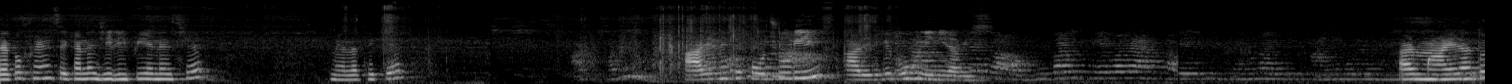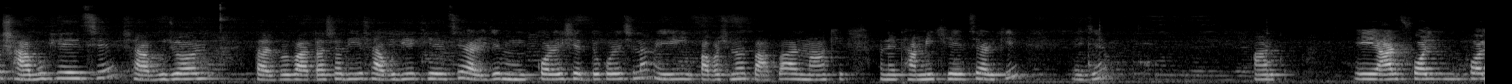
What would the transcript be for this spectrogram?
দেখো ফ্রেন্ডস এখানে জিলিপি এনেছে মেলা থেকে। আর এনেছে কচুরি, আর এদিকে ঘুগনি, নিরামিষ। আর মায়েরা তো সাবু খেয়েছে, সাবু জল, তারপর বাতাসা দিয়ে সাবু দিয়ে খেয়েছে, আর এই যে মুখ কড়াই সেদ্ধ করেছিলাম, এই পাপা সোনার পাপা আর মা মানে ঠাম্মি খেয়েছে আর কি, এই যে। আর আর ফল ফল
